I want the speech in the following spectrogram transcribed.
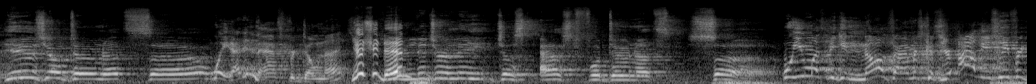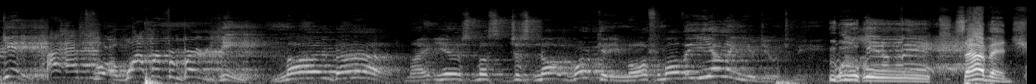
Here's your donuts, sir. Wait, I didn't ask for donuts. Yes, you You did. literally just asked for donuts, sir. Well, you must be getting Alzheimer's because you're obviously forgetting. I asked for a Whopper from Burger King. My bad. My ears must just not work anymore from all the yelling you do at me. Ooh, savage.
